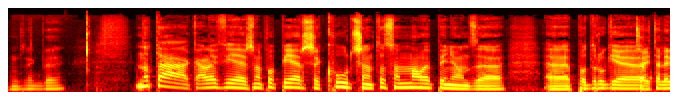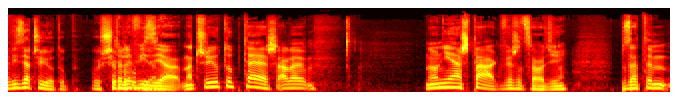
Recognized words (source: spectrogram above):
Więc jakby... No tak, ale wiesz, no po pierwsze, kurczę, no to są małe pieniądze. E, po drugie... Czyli telewizja czy YouTube? Telewizja. Znaczy YouTube też, ale no nie aż tak, wiesz o co chodzi. Poza tym,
